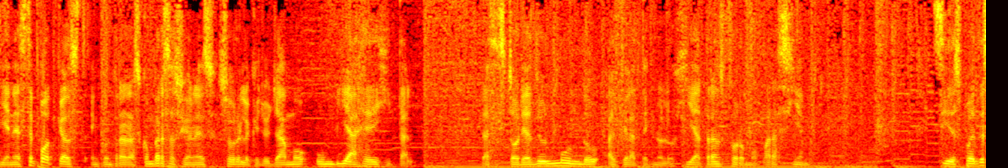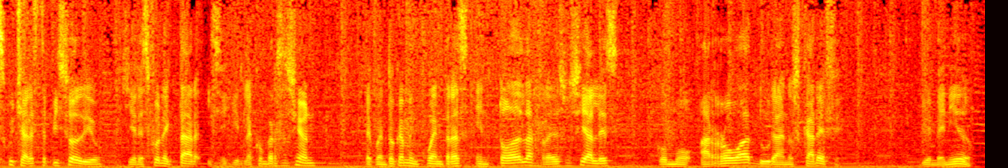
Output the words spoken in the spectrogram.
y en este podcast encontrarás conversaciones sobre lo que yo llamo un viaje digital, las historias de un mundo al que la tecnología transformó para siempre. Si después de escuchar este episodio quieres conectar y seguir la conversación, te cuento que me encuentras en todas las redes sociales como arroba duranoscarf. Bienvenido.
